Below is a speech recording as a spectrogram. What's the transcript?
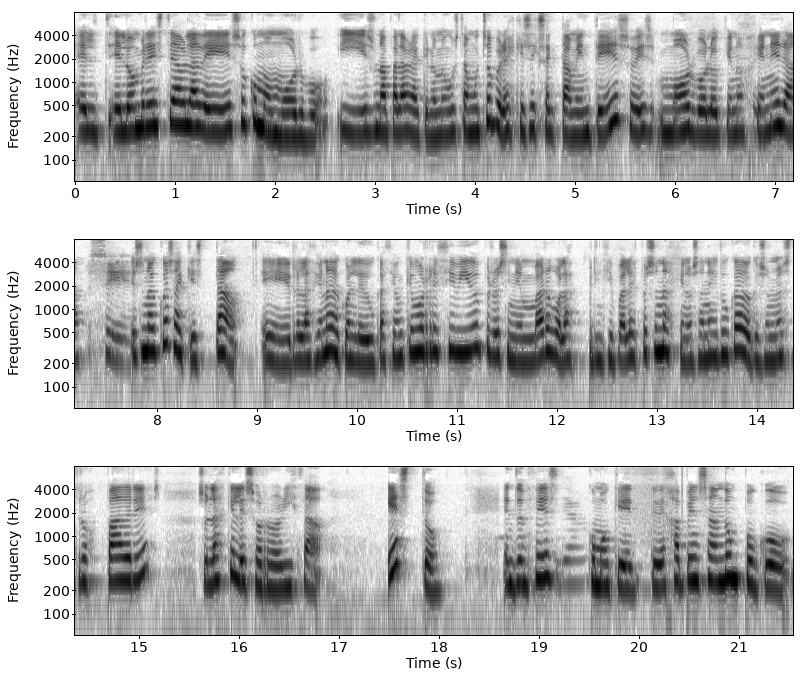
el, el hombre este habla de eso como morbo y es una palabra que no me gusta mucho, pero es que es exactamente eso, es morbo lo que nos genera. Sí. Es una cosa que está eh, relacionada con la educación que hemos recibido, pero sin embargo las principales personas que nos han educado, que son nuestros padres, son las que les horroriza esto. Entonces, como que te deja pensando un poco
